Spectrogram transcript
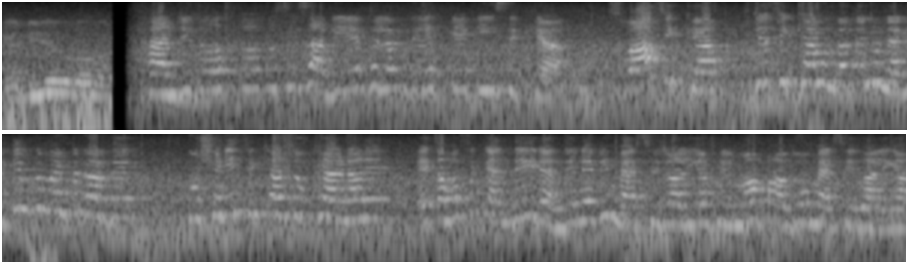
ਕਹਿੰਦੀ ਜੇ ਕੋਲ ਹਾਂਜੀ ਦੋਸਤੋ ਤੁਸੀਂ ਸਾਡੀ ਇਹ ਫਿਲਮ ਦੇਖ ਕੇ ਕੀ ਸਿੱਖਿਆ? ਸਵਾਹ ਸਿੱਖਿਆ? ਜੇ ਸਿੱਖਿਆ ਹੁੰਦਾ ਤੈਨੂੰ 네ਗੇਟਿਵ ਕਮੈਂਟ ਕਰਦੇ ਕੁਛ ਨਹੀਂ ਸਿੱਖਿਆ ਸੁੱਖਿਆ ਇਹਨਾਂ ਨੇ। ਇਹ ਤਾਂ ਬਸ ਕਹਿੰਦੇ ਹੀ ਰਹਿੰਦੇ ਨੇ ਵੀ ਮੈਸੇਜ ਵਾਲੀਆਂ ਫਿਲਮਾਂ ਪਾ ਦਿਓ ਮੈਸੇਜ ਵਾਲੀਆਂ।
